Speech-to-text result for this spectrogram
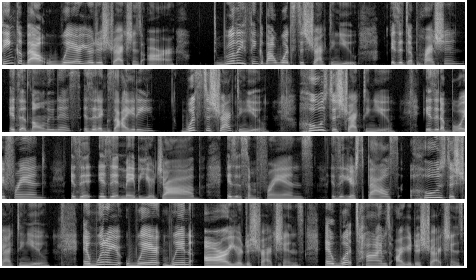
Think about where your distractions are. Really think about what's distracting you. Is it depression? Is it loneliness? Is it anxiety? What's distracting you? Who's distracting you? Is it a boyfriend? Is it is it maybe your job? Is it some friends? Is it your spouse? Who's distracting you? And when are your where when are your distractions? At what times are your distractions?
